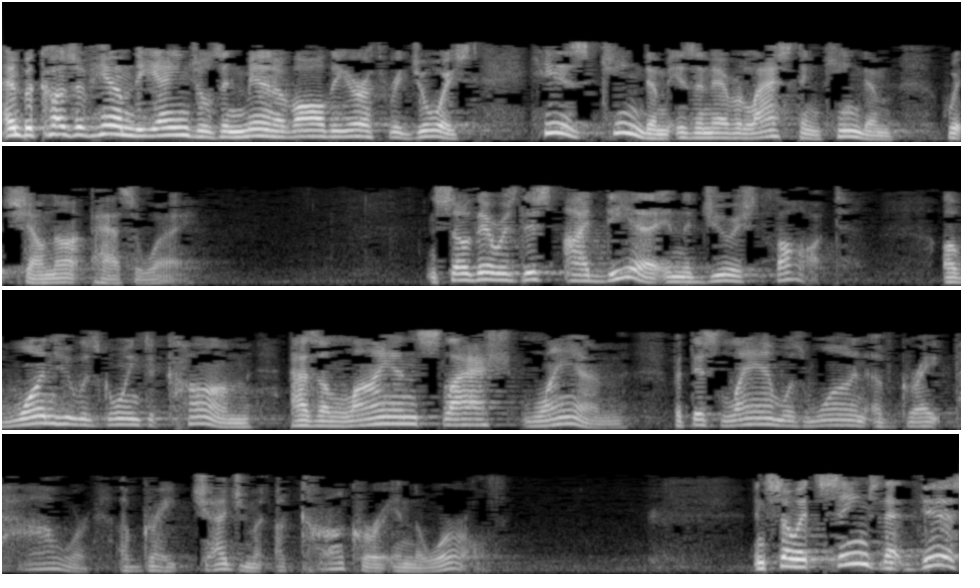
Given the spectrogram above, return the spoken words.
And because of him, the angels and men of all the earth rejoiced. His kingdom is an everlasting kingdom which shall not pass away. And so there was this idea in the Jewish thought of one who was going to come as a lion slash lamb. But this lamb was one of great power, of great judgment, a conqueror in the world. And so it seems that this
